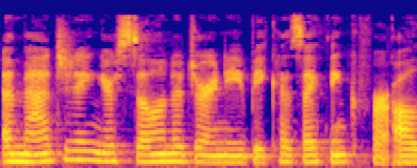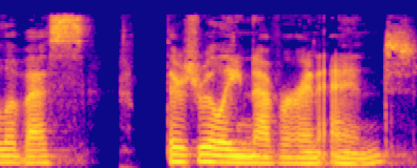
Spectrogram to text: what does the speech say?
imagining you're still on a journey because I think for all of us there's really never an end.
